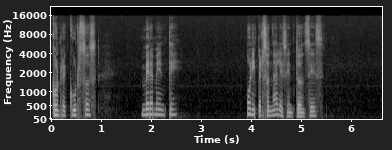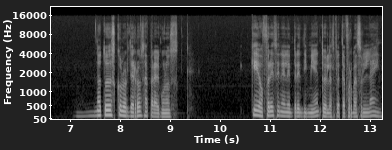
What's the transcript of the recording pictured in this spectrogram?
con recursos meramente unipersonales. Entonces, no todo es color de rosa para algunos que ofrecen el emprendimiento en las plataformas online.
